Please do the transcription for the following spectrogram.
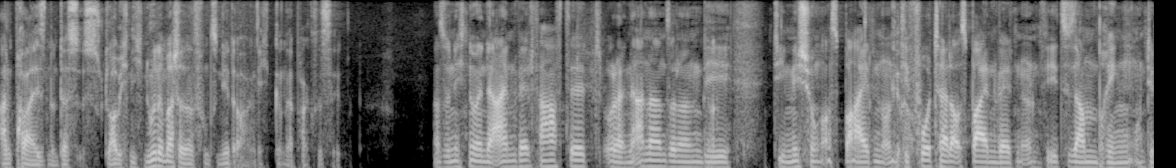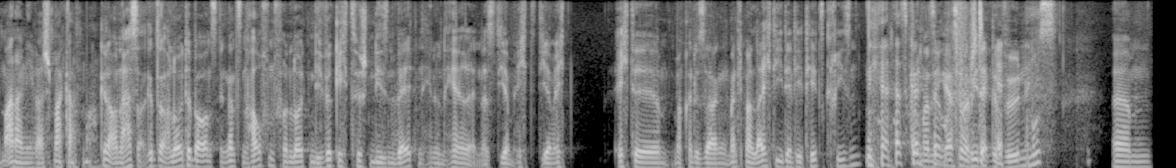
anpreisen. Und das ist, glaube ich, nicht nur eine Masche, sondern es funktioniert auch eigentlich in der Praxis. Also nicht nur in der einen Welt verhaftet oder in der anderen, sondern die, die Mischung aus beiden und Genau. die Vorteile aus beiden Welten irgendwie zusammenbringen und dem anderen jeweils schmackhaft machen. Genau, und da gibt es auch Leute bei uns, einen ganzen Haufen von Leuten, die wirklich zwischen diesen Welten hin und her rennen. Also die haben echt, die haben echt, echte, man könnte sagen, manchmal leichte Identitätskrisen. Ja, das man sich erstmal wieder gewöhnen muss. Ähm,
